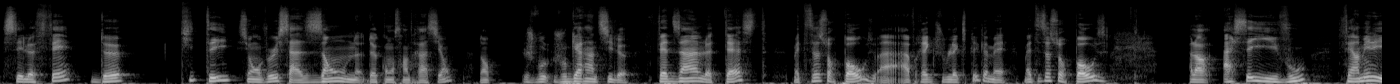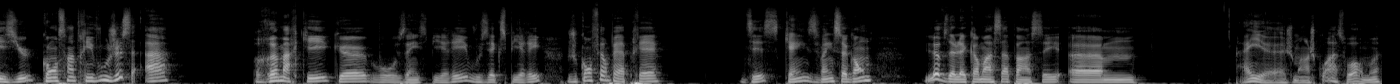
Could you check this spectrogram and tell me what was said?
C'est le fait de quitter, si on veut, sa zone de concentration. Je vous, garantis, là, faites-en le test, mettez ça sur pause, après que je vous l'explique, mais mettez ça sur pause. Alors, asseyez-vous, fermez les yeux, concentrez-vous juste à remarquer que vous inspirez, vous expirez. Je vous confirme après 10, 15, 20 secondes, là, vous allez commencer à penser euh, Hey, euh, je mange quoi à soir, moi?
